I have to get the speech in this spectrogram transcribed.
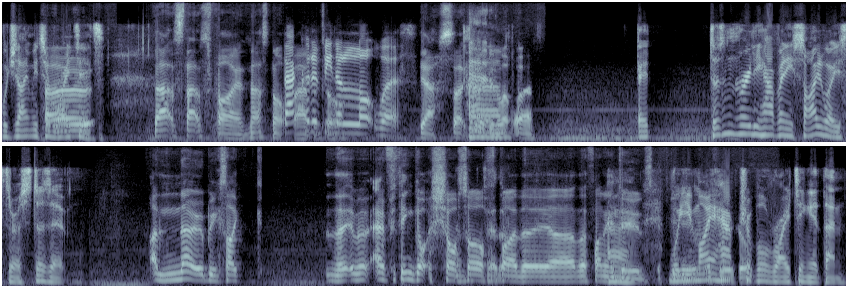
Would you like me to write Oh, it? That's that's fine. That's not That bad could have at been a lot worse. Yes, that could have been a Um, lot worse. It doesn't really have any sideways thrust, does it? Uh, no, because like the, everything got shot off further. by the uh, the funny Ah, dudes. Well, you do- might have do- trouble writing it then.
